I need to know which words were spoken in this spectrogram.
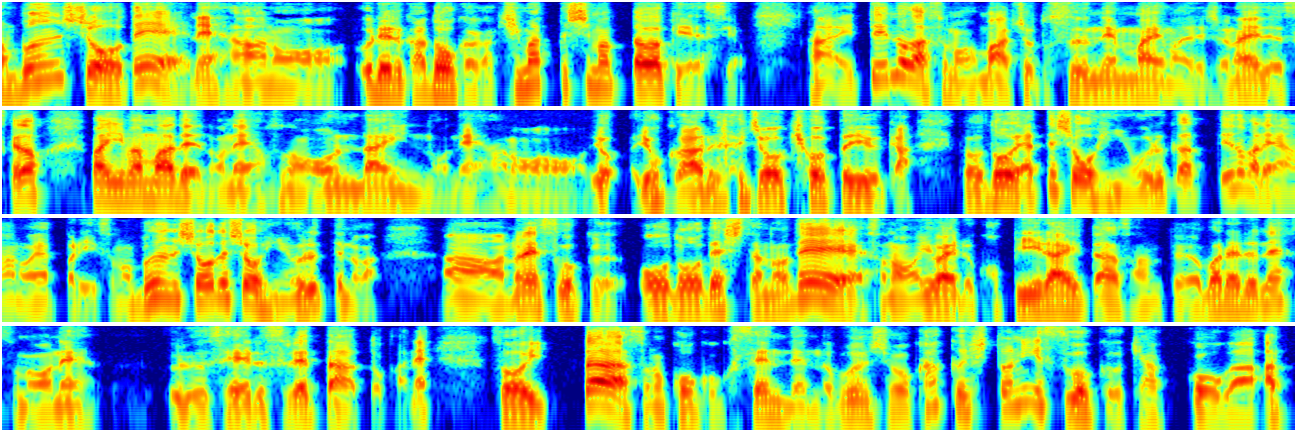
の文章でね、あの、売れるかどうかが決まってしまったわけですよ。はい。っていうのが、その、まあちょっと数年前までじゃないですけど、まあ今までのね、そのオンラインのね、あの、よ、よくある状況というか、どうやって商品を売るかっていうのがね、あの、やっぱりその文章で商品を売るっていうのは、あのね、すごく王道でしたので、その、いわゆるコピーライターさんと呼ばれるね、そのね、売るセールスレターとかね、そういったその広告宣伝の文章を書く人にすごく脚光があって、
